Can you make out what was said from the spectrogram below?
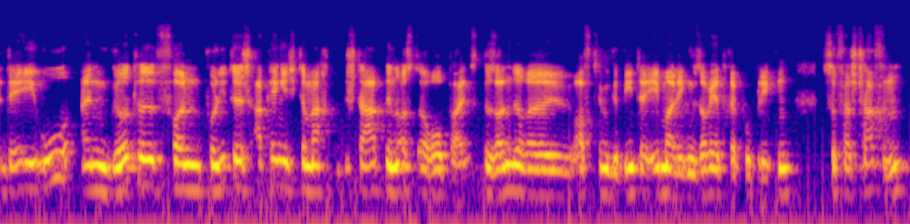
der EU einen Gürtel von politisch abhängig gemachten Staaten in Osteuropa, insbesondere auf dem Gebiet der ehemaligen Sowjetrepubliken, zu verschaffen.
